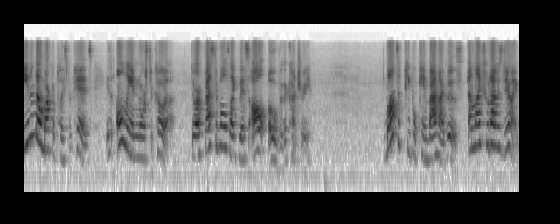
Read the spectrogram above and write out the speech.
Even though Marketplace for Kids is only in North Dakota, there are festivals like this all over the country. Lots of people came by my booth and liked what I was doing.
